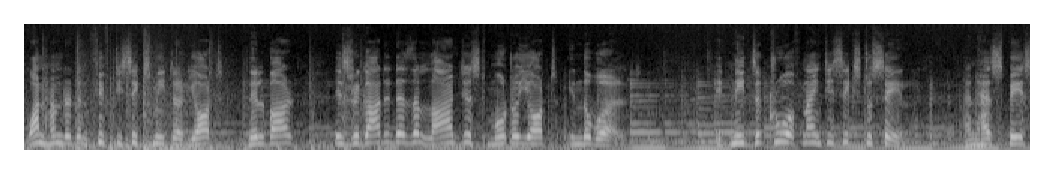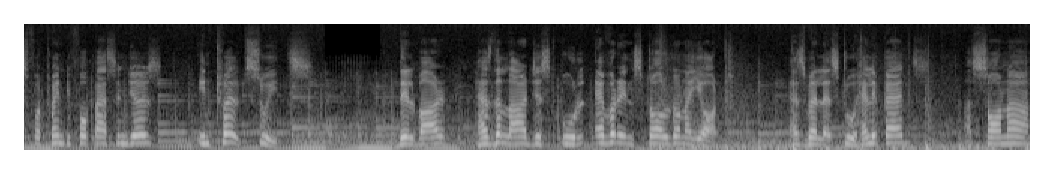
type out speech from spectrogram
156 meter yacht Dilbar is regarded as the largest motor yacht in the world. It needs a crew of 96 to sail and has space for 24 passengers in 12 suites. Dilbar has the largest pool ever installed on a yacht, as well as two helipads, a sauna,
